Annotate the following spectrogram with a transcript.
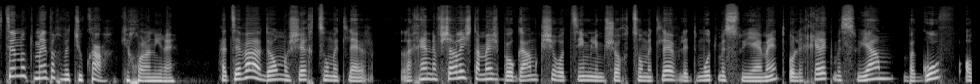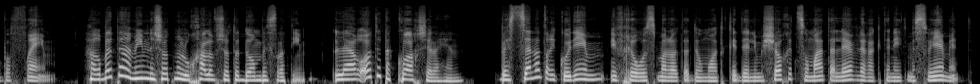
סצנות מתח ותשוקה, ככל הנראה. הצבע האדום מושך תשומת לב, לכן אפשר להשתמש בו גם כשרוצים למשוך תשומת לב לדמות מסוימת או לחלק מסוים בגוף או בפריים. הרבה פעמים נשות מלוכה לובשות אדום בסרטים, להראות את הכוח שלהן. בסצנות ריקודים יבחרו שמלות אדומות כדי למשוך את תשומת הלב לרקדנית מסוימת,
